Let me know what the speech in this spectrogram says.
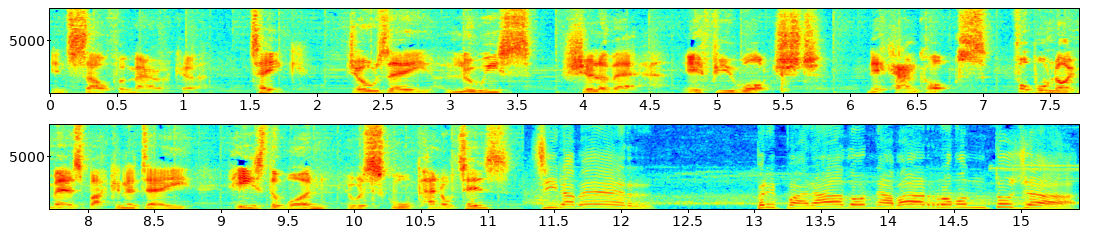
in South America. Take Jose Luis Chilavert. If you watched Nick Hancock's Football Nightmares back in the day, he's the one who would score penalties, Chilaver. Preparado Navarro Montoya.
